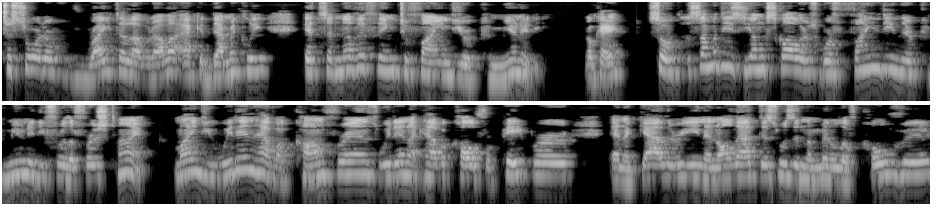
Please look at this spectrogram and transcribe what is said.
to sort of write a la brava academically. It's another thing to find your community. Okay. So some of these young scholars were finding their community for the first time. Mind you, we didn't have a conference. We didn't have a call for paper and a gathering and all that. This was in the middle of COVID.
